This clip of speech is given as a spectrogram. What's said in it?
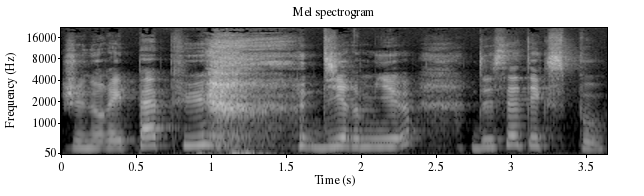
Je n'aurais pas pu dire mieux de cette expo.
